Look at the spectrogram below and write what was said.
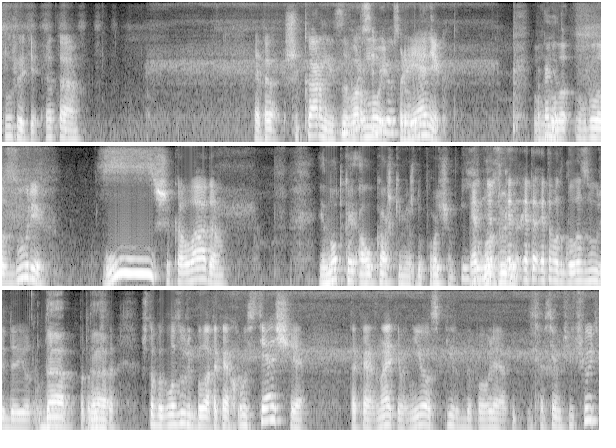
Слушайте, это... Это шикарный заварной пряник в, гла- в глазури. С шоколадом. И ноткой алкашки, между прочим. Это, глазури. это- это- это вот глазурь дает. Да, Потому да. что, чтобы глазурь была такая хрустящая, такая, знаете, в нее спирт добавляют совсем чуть-чуть,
